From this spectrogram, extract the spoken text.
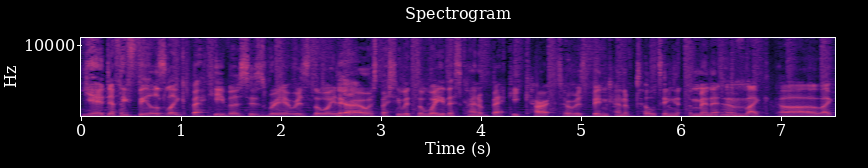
Yeah, it definitely feels like Becky versus Rhea is the way to Yeah. go, especially with the way this kind of Becky character has been kind of tilting at the minute Hmm. and like uh like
